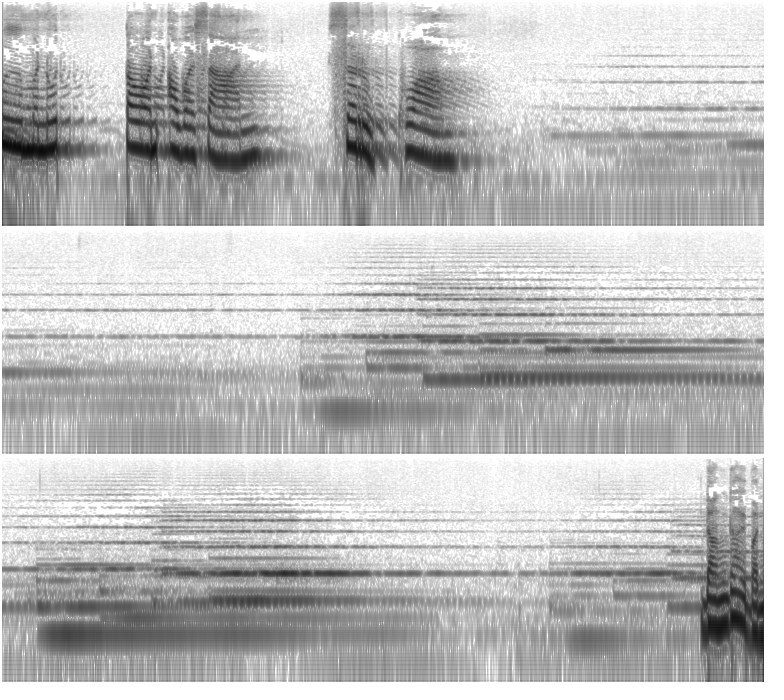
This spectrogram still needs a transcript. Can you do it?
มือมนุษย์ ตอนอวสาน สรุปความ ดังได้บรร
